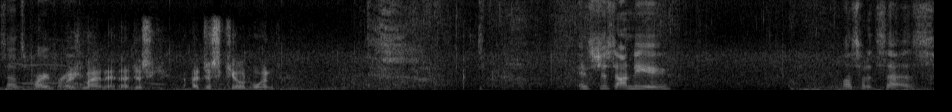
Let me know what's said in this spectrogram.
Sounds appropriate. Where's mine at? I just, I just killed one. It's just under you. Well, that's what it says.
